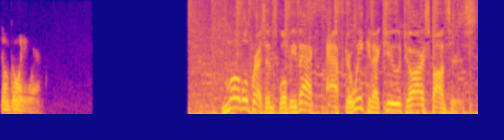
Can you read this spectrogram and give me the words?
Don't go anywhere. Mobile Presence will be back after we connect you to our sponsors.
